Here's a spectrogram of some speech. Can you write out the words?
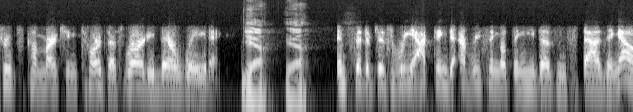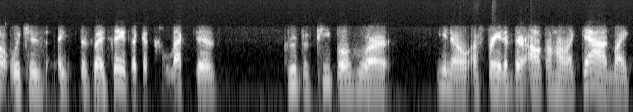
troops come marching towards us we're already there waiting Yeah, yeah. instead of just reacting to every single thing he does and spazzing out, which is, as I say, it's like a collective group of people who are, you know, afraid of their alcoholic dad. Like,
